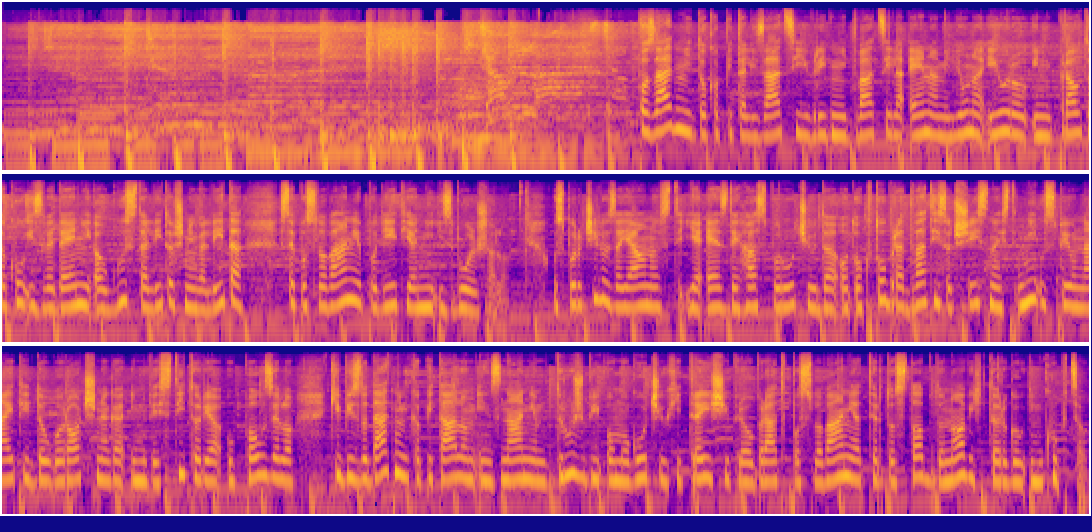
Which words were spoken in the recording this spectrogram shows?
Po zadnji dokapitalizaciji vredni 2,1 milijona evrov in prav tako izvedeni avgusta letošnjega leta se poslovanje podjetja ni izboljšalo. V sporočilu za javnost je SDH sporočil, da od oktobra 2016 ni uspel najti dolgoročnega investitorja v Povzelo, ki bi z dodatnim kapitalom in znanjem družbi omogočil hitrejši preobrat poslovanja ter dostop do novih trgov in kupcev.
